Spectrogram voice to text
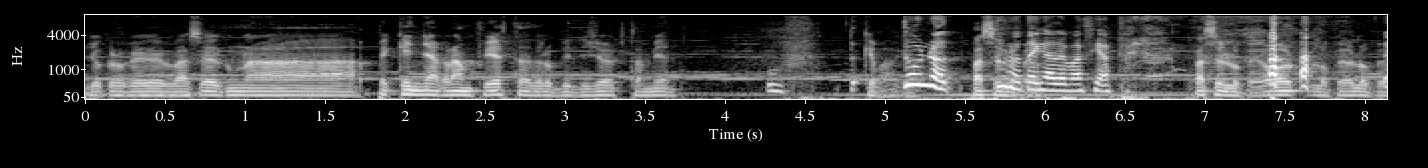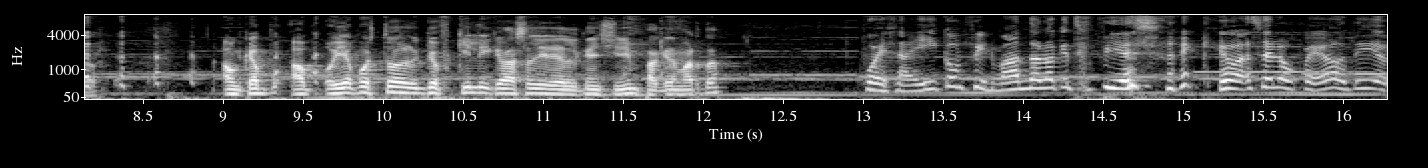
Yo creo que va a ser una pequeña gran fiesta de los videojuegos también. Uf. ¿Qué va? Tú no, tú no tengas demasiada esperanza. Va a ser lo peor, lo peor, lo peor. Aunque ha pu- ha- hoy ha puesto el Geoff Keighley que va a salir el Genshin Impact, ¿eh, Marta? Pues ahí confirmando lo que tú piensas, que va a ser lo peor, tío.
